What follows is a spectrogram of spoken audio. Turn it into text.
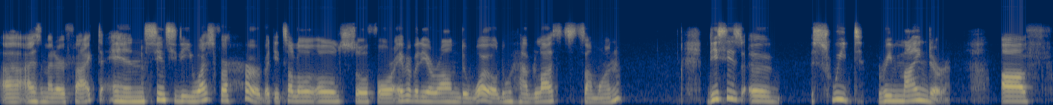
uh, as a matter of fact. And since it was for her, but it's also for everybody around the world who have lost someone, this is a sweet reminder of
